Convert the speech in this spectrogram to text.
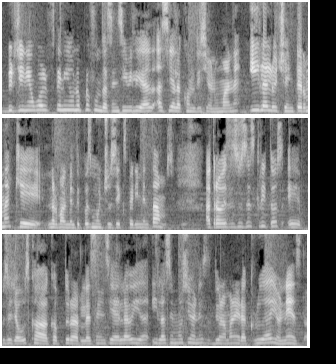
Virginia Woolf tenía una profunda sensibilidad hacia la condición humana y la lucha interna que normalmente pues muchos experimentamos. A través de sus escritos eh, pues ella buscaba capturar la esencia de la vida y las emociones de una manera cruda y honesta.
